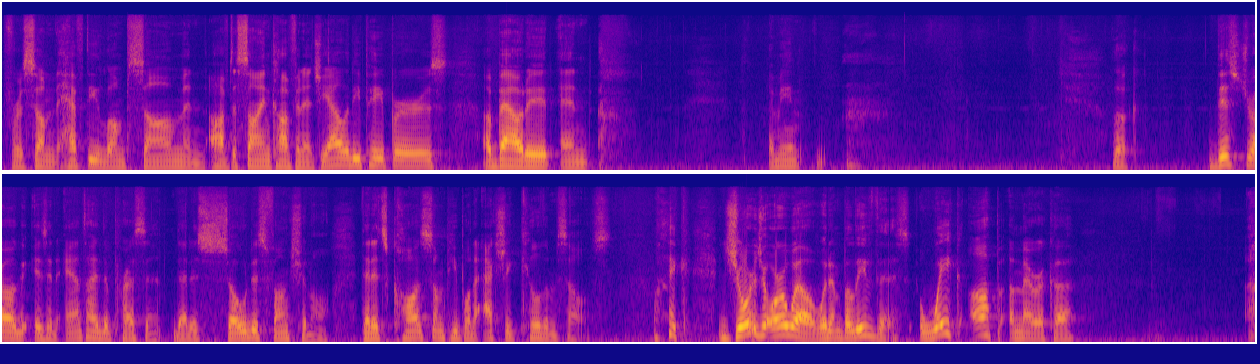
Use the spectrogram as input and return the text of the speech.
for some hefty lump sum and I'll have to sign confidentiality papers about it and I mean Look, this drug is an antidepressant that is so dysfunctional that it's caused some people to actually kill themselves. Like, George Orwell wouldn't believe this. Wake up, America.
